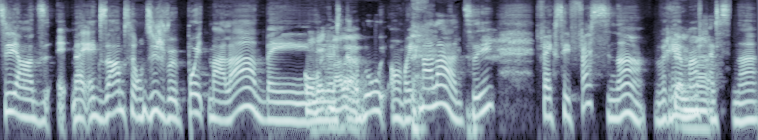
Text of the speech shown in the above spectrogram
Tu ben, exemple, si on dit je veux pas être malade, ben le cerveau, on va être malade. sais. Fait que c'est fascinant, vraiment fascinant.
